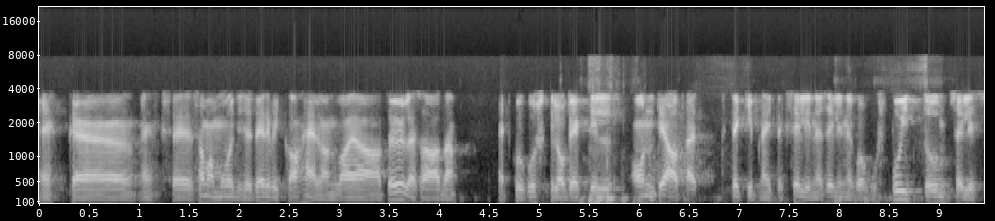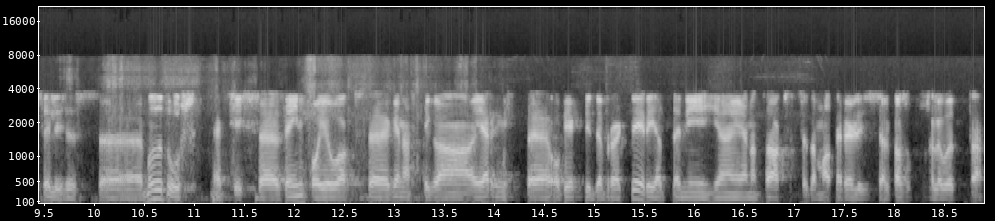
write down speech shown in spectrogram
ehk, äh, ehk see samamoodi see tervikahel on vaja tööle saada, et kui kuskil objektil on teada, et tekib näiteks selline, selline kogus puitu sellis-, sellises äh, mõõdus, et siis äh, see info jõuaks kenasti ka järgmiste objektide projekteerijateni ja, ja nad saaksid seda materjali siis seal kasutusele võtta.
